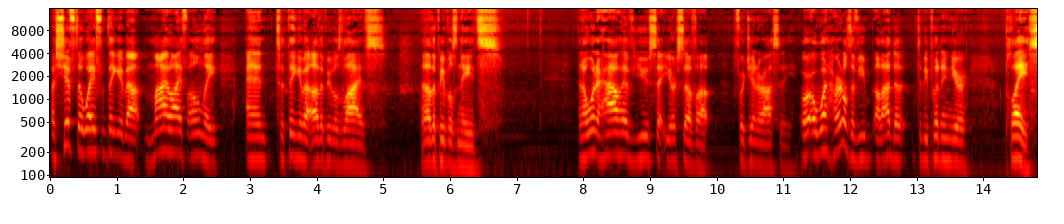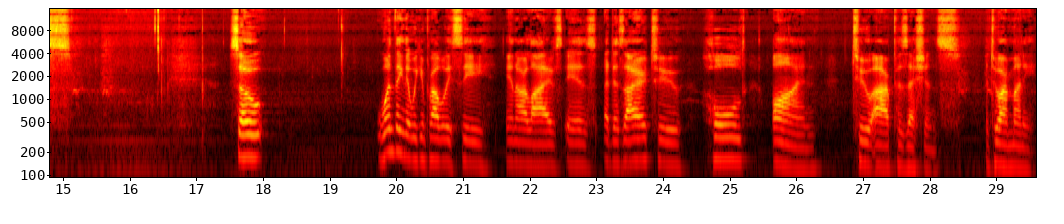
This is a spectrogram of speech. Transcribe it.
a shift away from thinking about my life only and to thinking about other people's lives and other people's needs. And I wonder how have you set yourself up for generosity? Or, or what hurdles have you allowed to, to be put in your place? So, one thing that we can probably see in our lives is a desire to hold on to our possessions and to our money.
